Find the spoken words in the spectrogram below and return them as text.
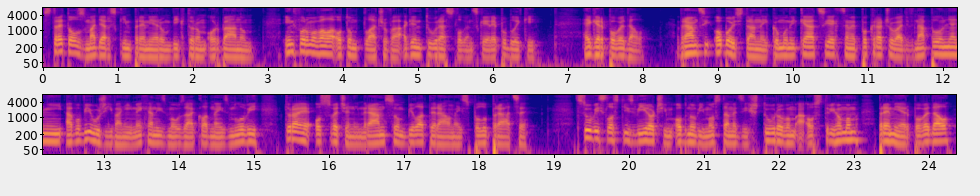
stretol s maďarským premiérom Viktorom Orbánom. Informovala o tom tlačová agentúra Slovenskej republiky. Heger povedal, v rámci obojstrannej komunikácie chceme pokračovať v naplňaní a vo využívaní mechanizmov základnej zmluvy, ktorá je osvedčeným rámcom bilaterálnej spolupráce. V súvislosti s výročím obnovy mosta medzi Štúrovom a Ostrihomom premiér povedal,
